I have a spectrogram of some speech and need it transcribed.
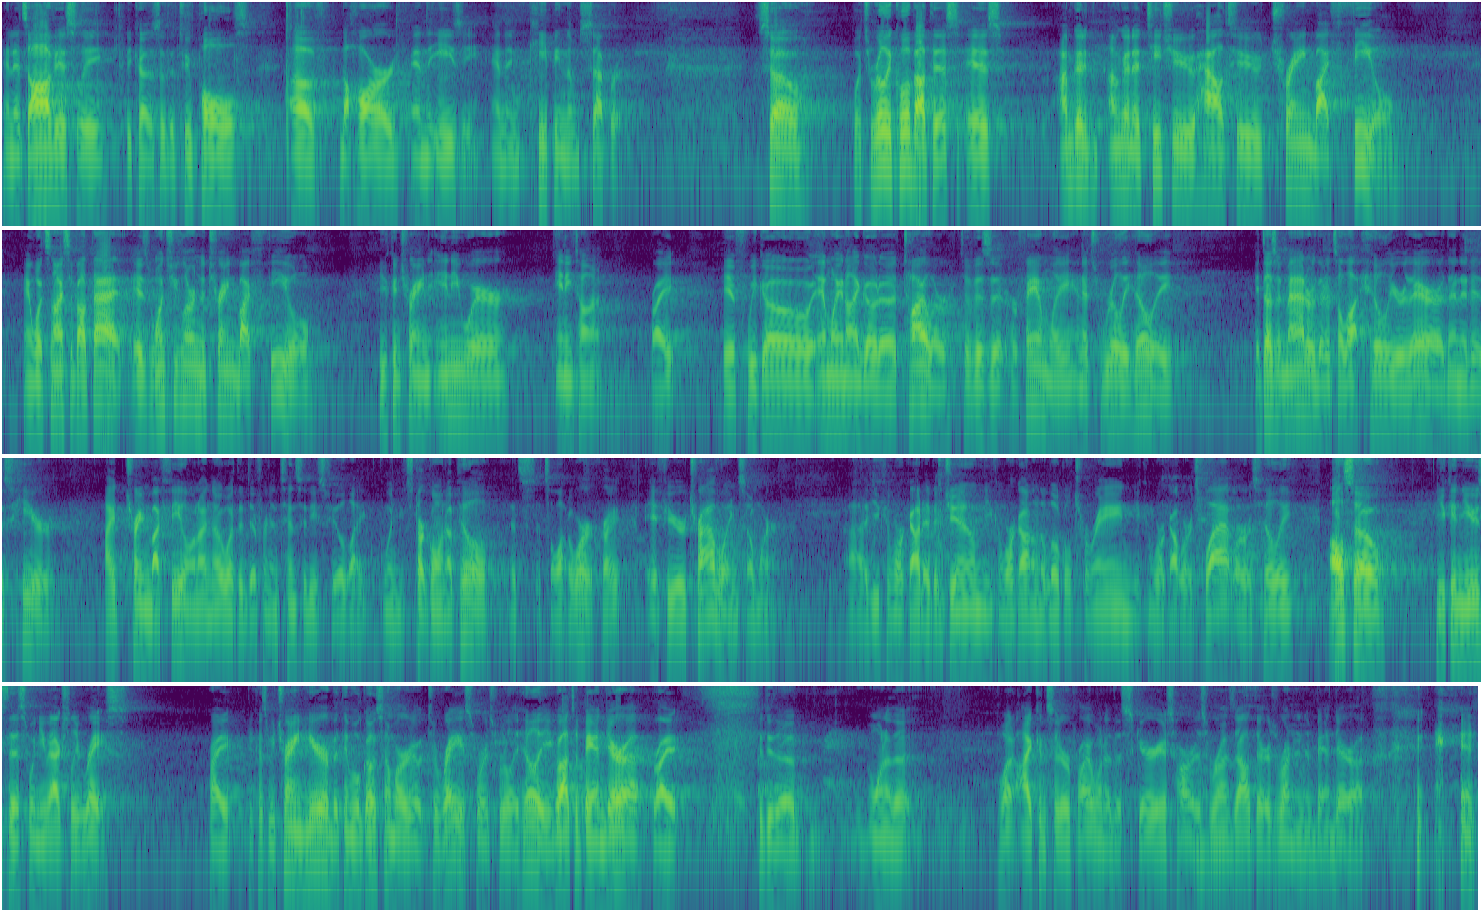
and it's obviously because of the two poles of the hard and the easy, and then keeping them separate. So, what's really cool about this is I'm going, to, I'm going to teach you how to train by feel. And what's nice about that is once you learn to train by feel, you can train anywhere, anytime, right? If we go, Emily and I go to Tyler to visit her family and it's really hilly, it doesn't matter that it's a lot hillier there than it is here. I train by feel and I know what the different intensities feel like. When you start going uphill, it's, it's a lot of work, right? If you're traveling somewhere, uh, you can work out at a gym, you can work out on the local terrain, you can work out where it's flat, where it's hilly. Also, you can use this when you actually race, right? Because we train here, but then we'll go somewhere to, race where it's really hilly. You go out to Bandera, right, to do the one of the what I consider probably one of the scariest, hardest runs out there is running in Bandera. and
